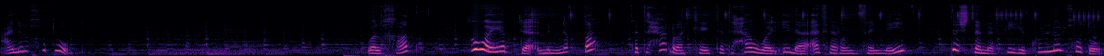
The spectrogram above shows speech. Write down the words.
عن الخطوط. والخط هو يبدأ من نقطة تتحرك كي تتحول إلى أثر فني تجتمع فيه كل الخطوط.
